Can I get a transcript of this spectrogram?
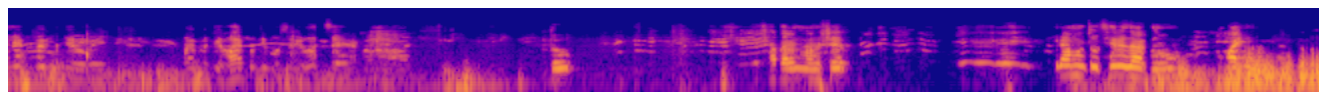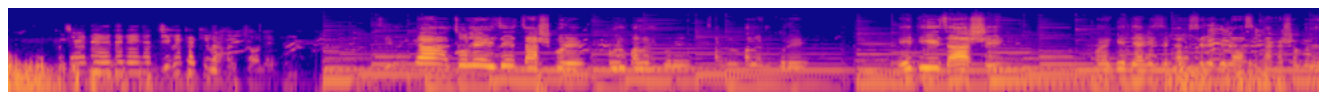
অনেক হবে ক্ষয়ক্ষতি হয় প্রতি বছরই হচ্ছে এখন সাধারণ মানুষের গ্রাম অঞ্চল ছেড়ে যাওয়ার কোনো উপায় নেই। জীবিকা কীভাবে চলে জীবিকা চলে এই যে চাষ করে, গরু পালন করে, ছাগল পালন করে, এই দিয়ে যা আসে, অনেকে দেখা গেছে কারও ছেলে পেলে আছে, ঢাকা শহরে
